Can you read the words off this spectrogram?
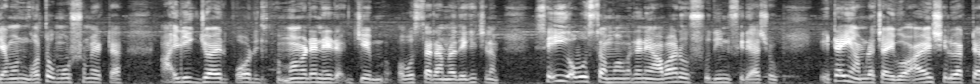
যেমন গত মরশুমে একটা আই লিগ জয়ের পর মোহামেডানের যে অবস্থাটা আমরা দেখেছিলাম, সেই অবস্থা মোহামেডানে আবারও সুদিন ফিরে আসুক, এটাই আমরা চাইব। চাইব আইএসএলও একটা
